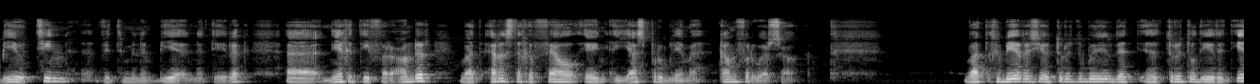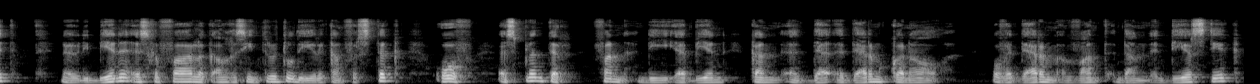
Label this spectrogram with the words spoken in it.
biotin, vitamine B natuurlijk, uh, negatief verander, wat ernstige vel en jasprobleme kan veroorzaak. Wat gebeur as jou troeteldier dit, uh, troeteldier dit eet? Nou, die bene is gevaarlik, aangezien troeteldiere kan verstik, of een splinter van die uh, been kan een dermkanaal, of een dermwand dan deursteek,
